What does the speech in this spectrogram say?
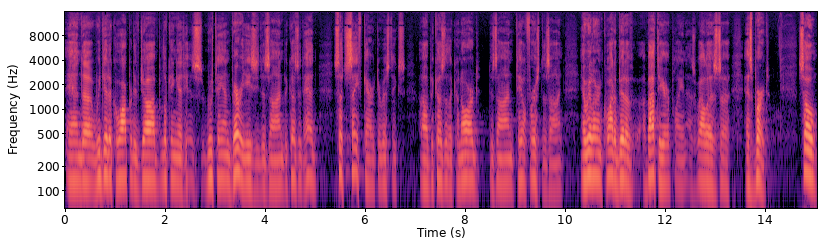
and uh, we did a cooperative job looking at his Rutan, VariEze design because it had such safe characteristics uh, because of the canard design, tail first design. And we learned quite a bit of, about the airplane as well as, uh, as Burt. So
